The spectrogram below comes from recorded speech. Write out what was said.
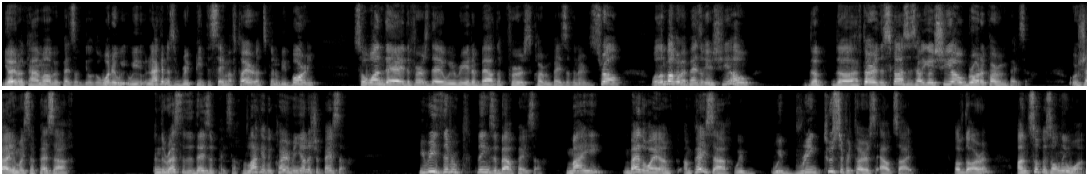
Yom. What are we? We're not going to repeat the same Haftarah. It's going to be boring. So one day, the first day, we read about the first korban Pesach in Eretz Yisrael. Well, the Pesach Yoshio, the the Haftarah discusses how Yoshio brought a korban Pesach. Ushayim Ma'isa Pesach, and the rest of the days of Pesach, Pesach. He reads different things about Pesach. Mahi. By the way, on, on Pesach, we we bring two Sefer Torahs outside of the Aron. On Sukkot, is only one.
